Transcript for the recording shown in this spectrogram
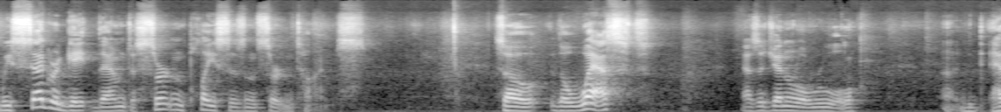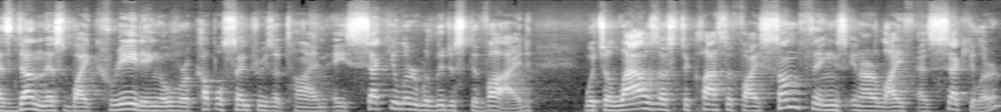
we segregate them to certain places and certain times. So the West, as a general rule, uh, has done this by creating over a couple centuries of time a secular religious divide, which allows us to classify some things in our life as secular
